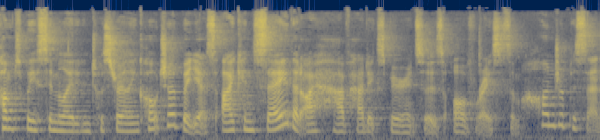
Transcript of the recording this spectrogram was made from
comfortably assimilated into Australian culture, but yes, I can say that I have had experiences of racism 100%.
